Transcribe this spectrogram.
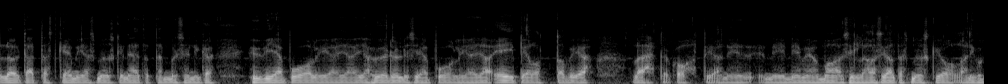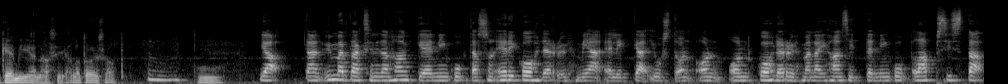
löytää tästä kemiasta myöskin näitä tämmöisiä niin hyviä puolia ja, ja hyödyllisiä puolia ja ei-pelottavia lähtökohtia, niin, niin nimenomaan sillä asialla tässä myöskin ollaan, niin kuin kemian asialla toisaalta. Mm. Mm. Ja tämän, ymmärtääkseni tämän hankkeen, niin kuin, tässä on eri kohderyhmiä, eli just on, on, on kohderyhmänä ihan sitten niin kuin lapsista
